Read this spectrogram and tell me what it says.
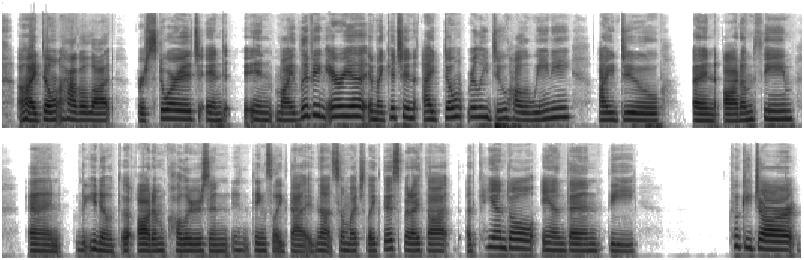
I don't have a lot for storage, and in my living area, in my kitchen, I don't really do Halloweeny. I do an autumn theme, and you know the autumn colors and, and things like that not so much like this but i thought a candle and then the cookie jar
